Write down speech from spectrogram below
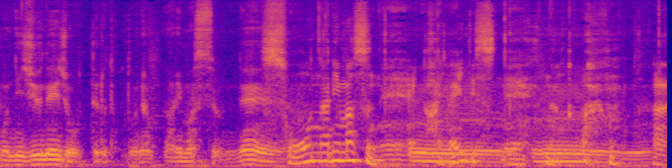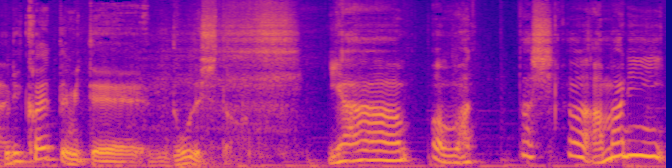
もう20年以上売ってるってことになりますよね。そうなりますね。早いですね。なんか、はい、振り返ってみてどうでした？いや私があまり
